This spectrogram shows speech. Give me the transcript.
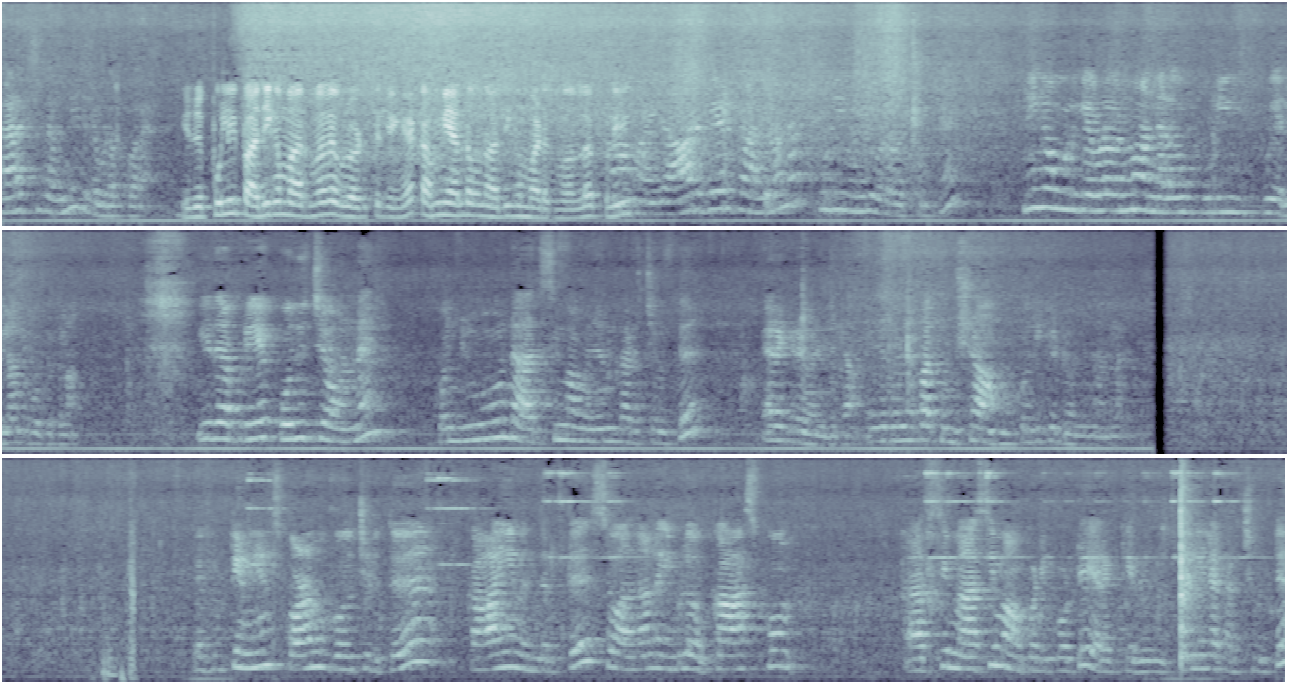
கரைச்சதை வந்து இதில் விட போகிறேன் இது புளிப்பு அதிகமாக இருந்தாலும் இவ்வளோ எடுத்துக்கீங்க. கம்மியாக இருந்தால் கொஞ்சம் அதிகமாக எடுக்கணும்ல புளி? ஆறு பேருக்கு அதனால புளி வந்து இவ்வளோ வச்சிருக்கேன். நீங்க உங்களுக்கு எவ்வளவு வேணுமோ அந்த அளவு புளி உப்பு எல்லாம் போட்டுக்கலாம். இது அப்படியே கொதிச்ச உடனே கொஞ்சோண்டு அரிசி மாவு கரைச்சி விட்டு இறக்கிட வேண்டியதுதான். இது கொஞ்சம் பத்து நிமிஷம் ஆகும். கொதிக்கட்டும் நல்லா. இப்போ ஃபிஃப்டீன் மினிட்ஸ் குழம்பு கொதிச்சுடுத்து காயும் வெந்துடுத்து ஸோ அதனால இவ்வளோ கால் ஸ்பூன் அரிசி அரிசி மாவு பொடி போட்டு இறக்கிறது தண்ணியில் கரைச்சி விட்டு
